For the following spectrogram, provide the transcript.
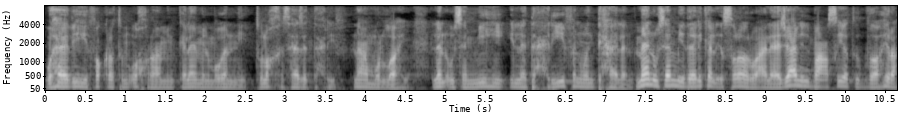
وهذه فقرة أخرى من كلام المغني تلخص هذا التحريف. نعم والله لن أسميه إلا تحريفا وانتحالا. ما نسمي ذلك الإصرار على جعل المعصية الظاهرة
